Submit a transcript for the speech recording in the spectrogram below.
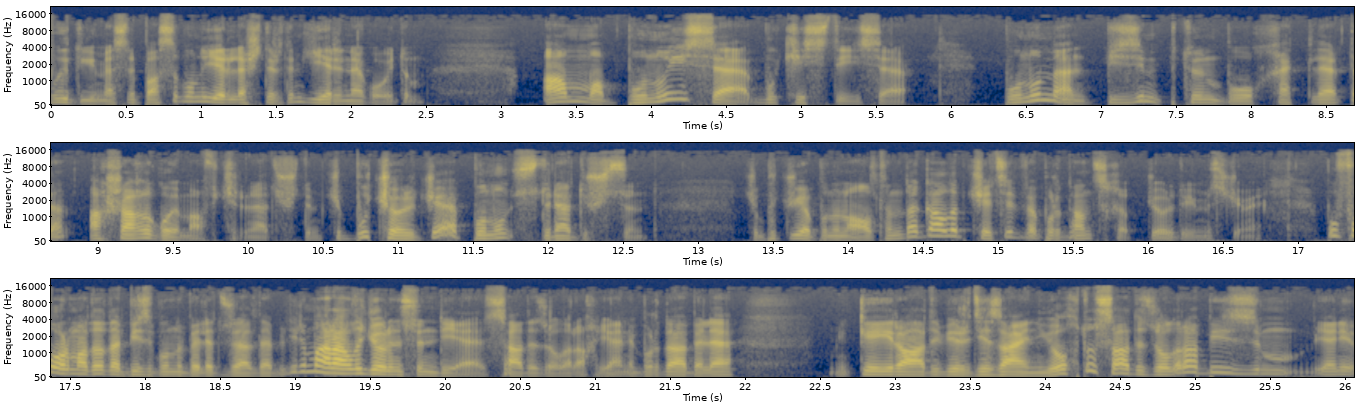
V düyməsini basıb onu yerləşdirdim, yerinə qoydum. Amma bunu isə bu kisti isə Bunu mən bizim bütün bu xətlərdən aşağı qoymaq fikrinə düşdüm ki, bu kölgə bunun üstünə düşsün. Ki, bu güya bunun altında qalıb, keçib və buradan çıxıb gördüyümüz kimi. Bu formada da biz bunu belə düzəldə bilirik. Maraqlı görünsün deyə sadəcə olaraq. Yəni burada belə qeyri-adi bir dizayn yoxdur. Sadəcə olaraq biz yəni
